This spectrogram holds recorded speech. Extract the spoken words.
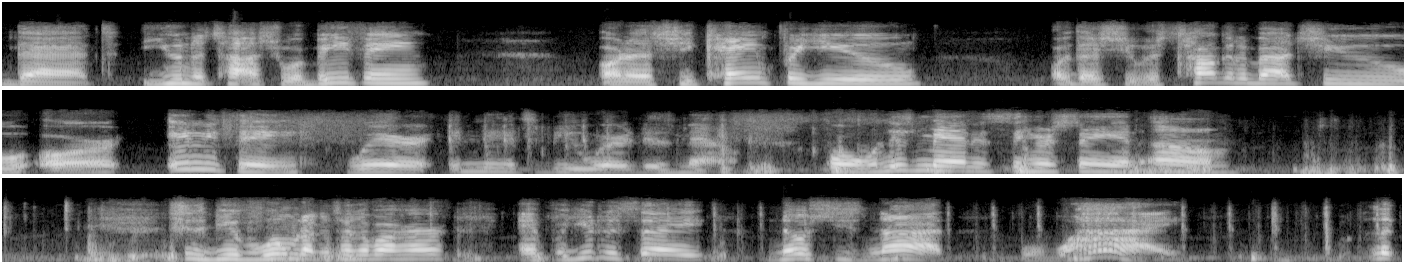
that you and Natasha were beefing, or that she came for you, or that she was talking about you, or anything where it needed to be where it is now. For when this man is sitting here saying, um, she's a beautiful woman, I can talk about her, and for you to say, no, she's not, why? Look,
